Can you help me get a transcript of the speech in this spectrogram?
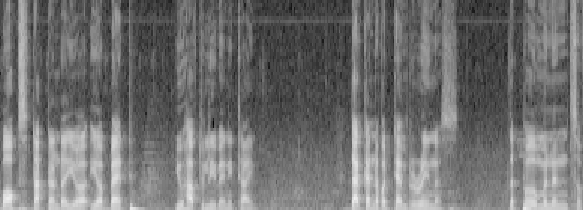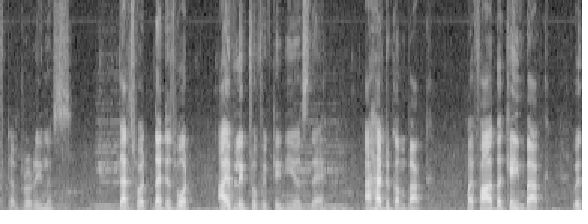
box tucked under your, your bed. You have to leave any time. That kind of a temporariness, the permanence of temporariness. That's what, that is what I've lived for 15 years there. I had to come back. My father came back with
